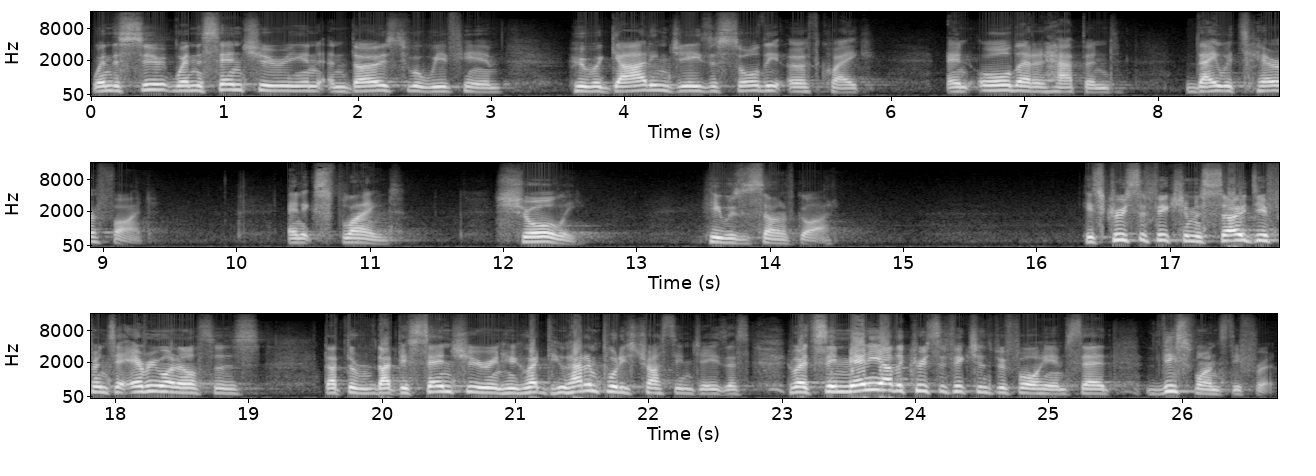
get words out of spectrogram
When the, when the centurion and those who were with him, who were guarding Jesus, saw the earthquake and all that had happened, they were terrified and explained, Surely he was the Son of God. His crucifixion was so different to everyone else's that, the, that this centurion who, had, who hadn't put his trust in Jesus, who had seen many other crucifixions before him, said, This one's different.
